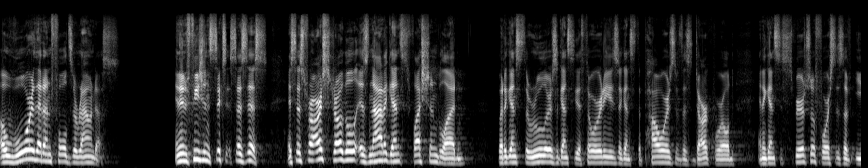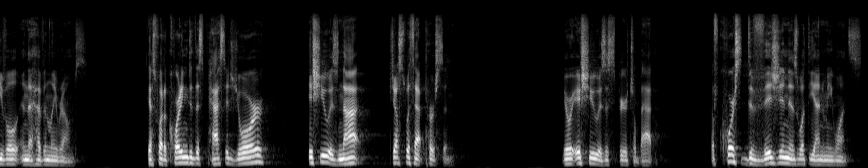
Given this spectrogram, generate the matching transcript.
a war that unfolds around us. And in Ephesians 6, it says this it says, For our struggle is not against flesh and blood, but against the rulers, against the authorities, against the powers of this dark world, and against the spiritual forces of evil in the heavenly realms. Guess what? According to this passage, your issue is not just with that person, your issue is a spiritual battle. Of course, division is what the enemy wants.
